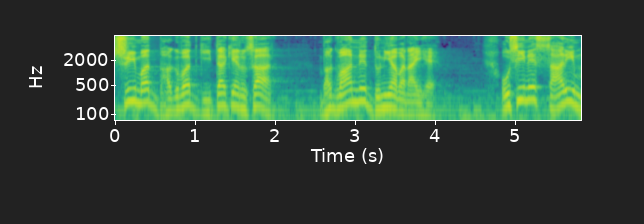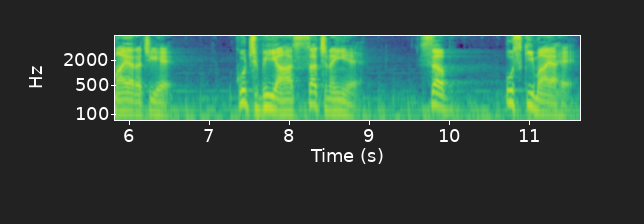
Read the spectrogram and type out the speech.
श्रीमद भगवत गीता के अनुसार, भगवान ने दुनिया बनाई है। उसी ने सारी माया रची है। कुछ भी यहाँ सच नहीं है। सब उसकी माया है।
